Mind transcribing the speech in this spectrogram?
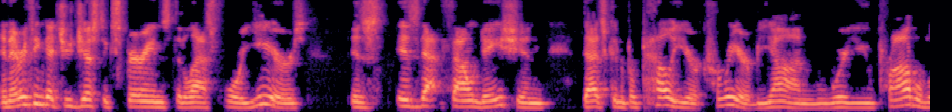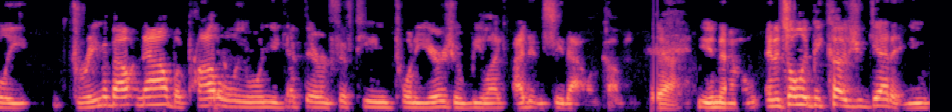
And everything that you just experienced the last four years is, is that foundation that's going to propel your career beyond where you probably dream about now, but probably yeah. when you get there in 15, 20 years, you'll be like, I didn't see that one coming. Yeah. You know, and it's only because you get it. You,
